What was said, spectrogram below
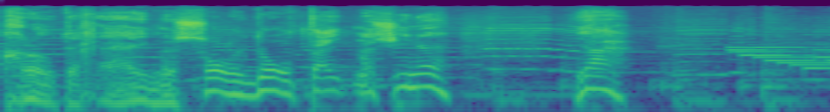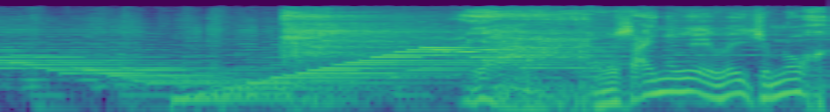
grote geheime Solid Gold tijdmachine. Ja. Ja, we zijn er weer, weet je hem nog?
